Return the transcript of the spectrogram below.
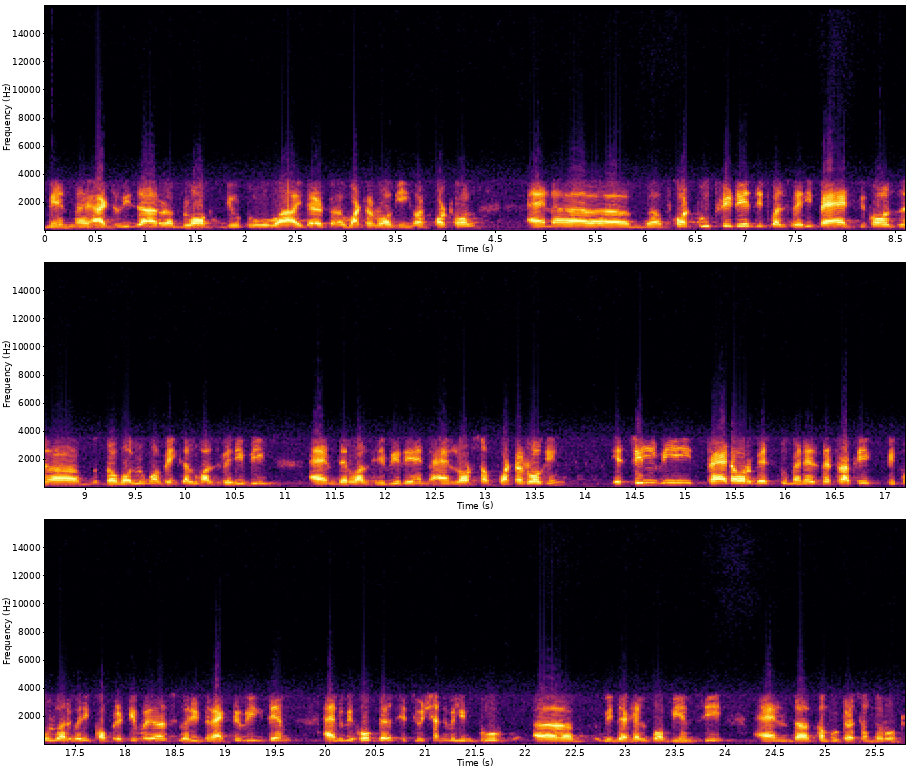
main uh, arteries are uh, blocked due to either uh, water logging or pothole. And uh, for two three days it was very bad because uh, the volume of vehicle was very big and there was heavy rain and lots of water logging. Still, we tried our best to manage the traffic. People were very cooperative with us. We were interactive with them, and we hope the situation will improve uh, with the help of BMC and the commuters on the road.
